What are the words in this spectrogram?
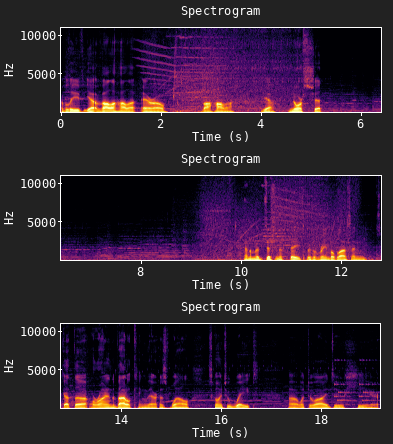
I believe, yeah, Valhalla Arrow. Valhalla. Yeah, Norse shit. And a Magician of Faith with a Rainbow Blast, and it's got the Orion the Battle King there as well. It's going to wait. Uh, what do I do here?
